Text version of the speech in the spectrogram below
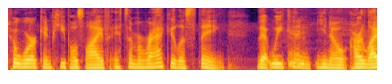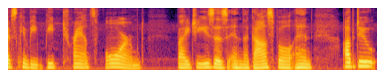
to work in people's life. It's a miraculous thing that we can, mm-hmm. you know, our lives can be, be transformed by Jesus and the gospel. And Abdu,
